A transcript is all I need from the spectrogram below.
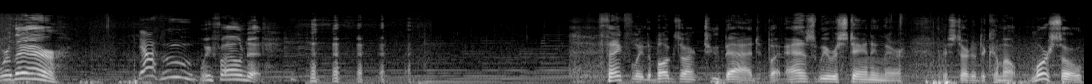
We're there! Yahoo! We found it! Thankfully, the bugs aren't too bad, but as we were standing there, they started to come out. More so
